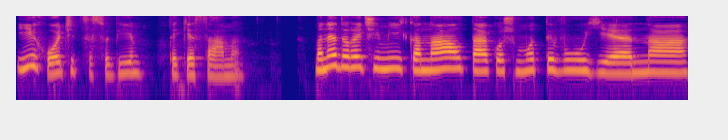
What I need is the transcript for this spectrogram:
і хочеться собі таке саме. Мене, до речі, мій канал також мотивує на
